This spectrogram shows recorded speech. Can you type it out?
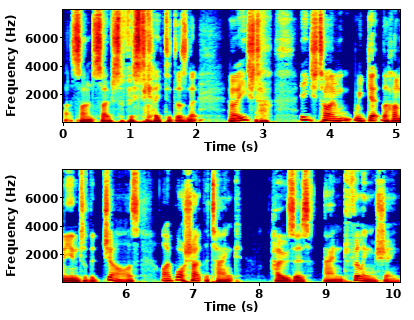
that sounds so sophisticated, doesn't it? Uh, each, t- each time we get the honey into the jars, I wash out the tank, hoses, and filling machine.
